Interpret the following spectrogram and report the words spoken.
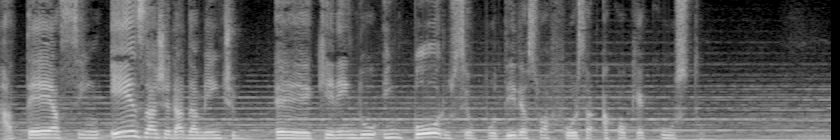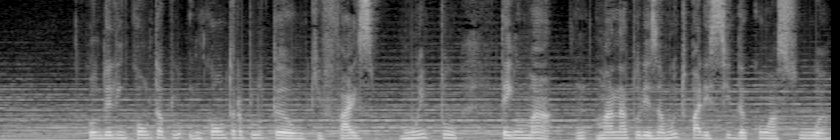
até assim exageradamente é, querendo impor o seu poder e a sua força a qualquer custo. Quando ele encontra, encontra Plutão, que faz muito, tem uma, uma natureza muito parecida com a sua,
